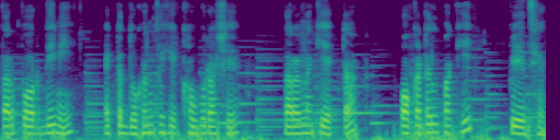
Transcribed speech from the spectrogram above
তারপর দিনই একটা দোকান থেকে খবর আসে, তারা নাকি একটা ককাটেল পাখি পেয়েছে।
